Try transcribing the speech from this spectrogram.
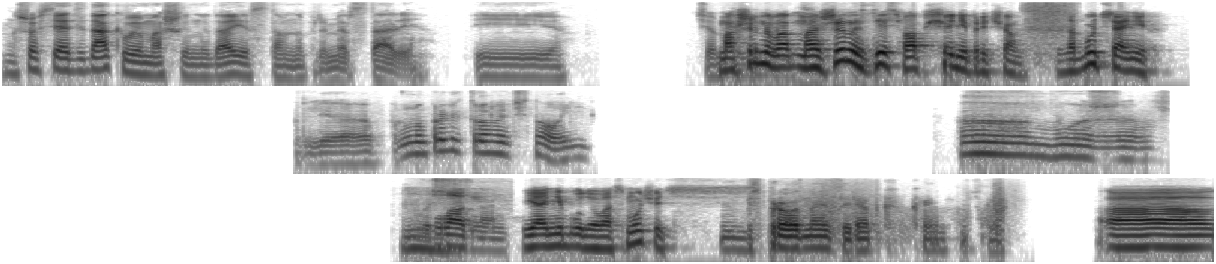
Ну, что все одинаковые машины, да, если там, например, стали. И чем Машины, во- машины здесь вообще ни при чем. Забудьте о них. Бля, ну про электронные технологии. А, боже. Ладно, я не буду вас мучить. Беспроводная зарядка какая-нибудь. А,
